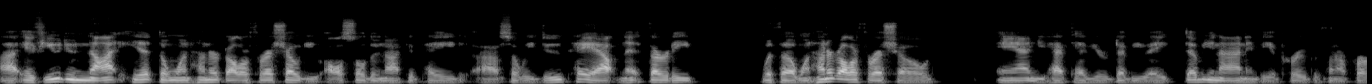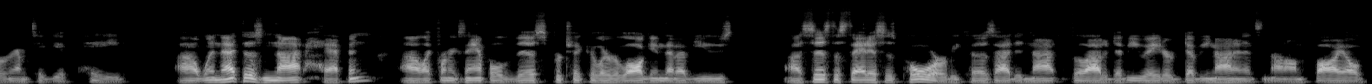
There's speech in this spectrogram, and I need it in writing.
Uh, if you do not hit the $100 threshold, you also do not get paid. Uh, so we do pay out net 30 with a $100 threshold and you have to have your W8, W9, and be approved within our program to get paid. Uh, when that does not happen, uh, like for an example, this particular login that I've used uh, says the status is poor because I did not fill out a W8 or W9 and it's not on file.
